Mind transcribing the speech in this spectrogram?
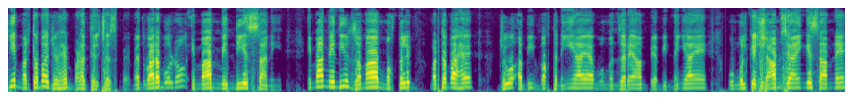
یہ مرتبہ جو ہے بڑا دلچسپ ہے۔ میں دوبارہ بول رہا ہوں، امام مہندی ثانی امام مہندی الزما مختلف مرتبہ ہے، جو ابھی وقت نہیں آیا، وہ منظر عام پہ ابھی نہیں آئے، وہ ملک شام سے آئیں گے سامنے۔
